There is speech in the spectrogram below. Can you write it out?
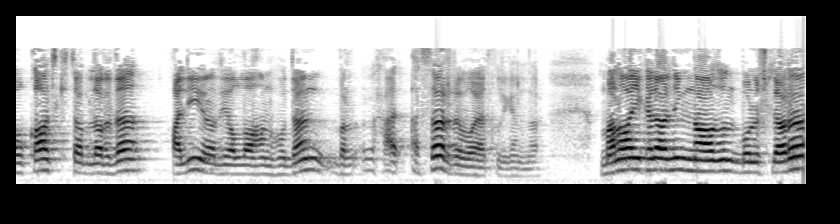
avqot kitoblarida ali roziyallohu anhudan bir asar rivoyat qilganlar. Maloikalarning nozil bo'lishlari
